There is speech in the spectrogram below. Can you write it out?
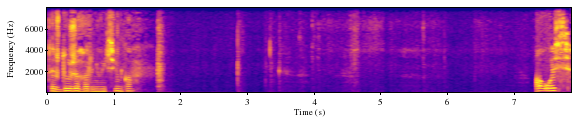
Теж дуже гарнюсінька. А ось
